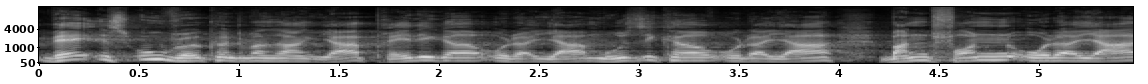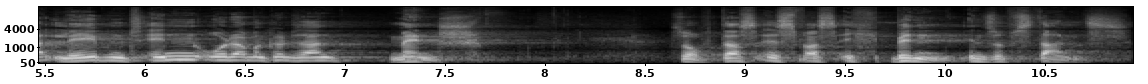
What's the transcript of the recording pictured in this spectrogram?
wer ist Uwe, könnte man sagen, ja, Prediger oder ja, Musiker oder ja, Mann von oder ja, lebend in oder man könnte sagen, Mensch. So, das ist, was ich bin in Substanz.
